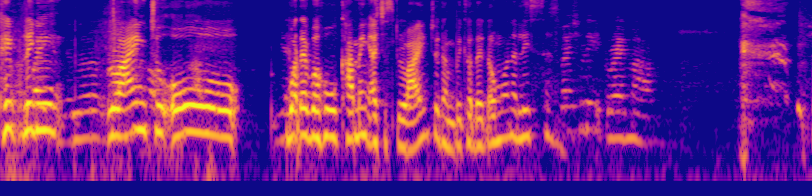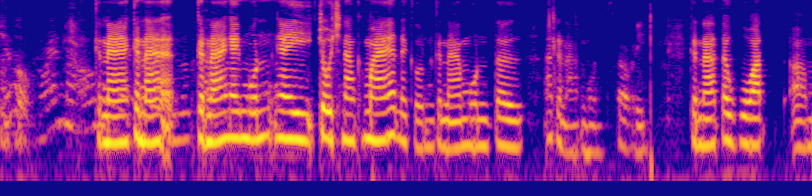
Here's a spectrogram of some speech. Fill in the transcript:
keep lying, lying to all whatever who coming. I just lying to them because they don't want to listen. especially grandma sure grandma កណាកណាកណាថ្ងៃមុនថ្ងៃចូលឆ្នាំខ្មែរដែលកូនកណាមុនទៅអកណាមុន sorry កណាទៅវត្តអឹម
